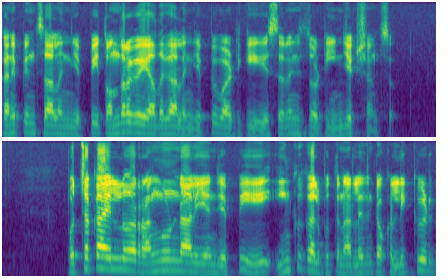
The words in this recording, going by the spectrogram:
కనిపించాలని చెప్పి తొందరగా ఎదగాలని చెప్పి వాటికి సిరంజ్ తోటి ఇంజెక్షన్స్. పుచ్చకాయల్లో రంగు ఉండాలి అని చెప్పి ఇంకు కలుపుతున్నారు లేదంటే ఒక లిక్విడ్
